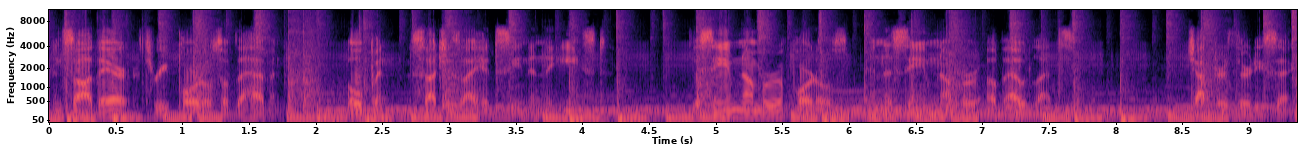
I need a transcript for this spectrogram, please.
and saw there three portals of the heaven, open such as I had seen in the east, the same number of portals and the same number of outlets. Chapter 36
